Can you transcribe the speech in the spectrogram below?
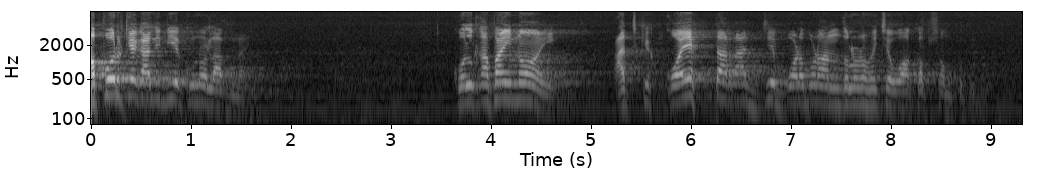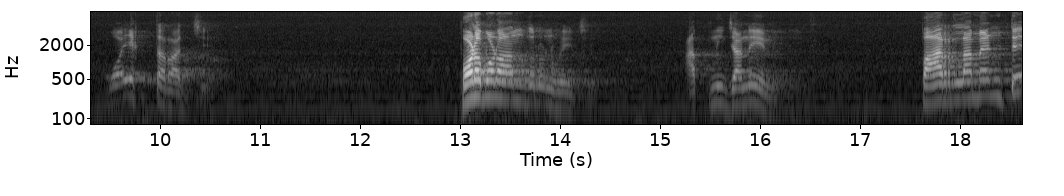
অপরকে গালি দিয়ে কোনো লাভ নাই। কলকাতায় নয়, আজকে কয়েকটা রাজ্যে বড় বড় আন্দোলন হয়েছে ওয়াকফ সম্পত্তি। কয়েকটা রাজ্যে বড় বড় আন্দোলন হয়েছে। আপনি জানেন, পার্লামেন্টে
